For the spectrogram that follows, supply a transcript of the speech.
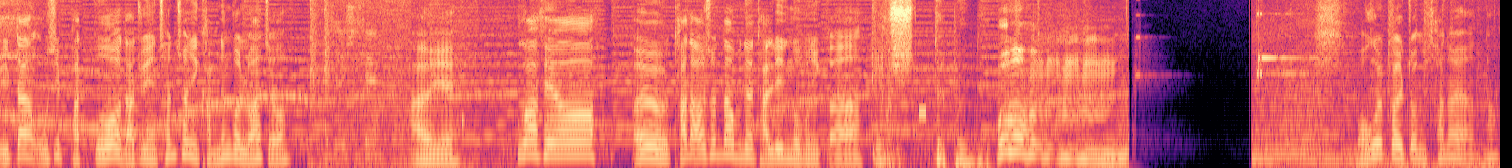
일단 50 받고 나중에 천천히 갚는 걸로 하죠. 저 주세요 아유 예. 수고하세요. 아유 다 나오셨나 보네 달리는 거 보니까. 오씨 될 뻔했네. 뭐? 먹을 걸 좀 사놔야 하나?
